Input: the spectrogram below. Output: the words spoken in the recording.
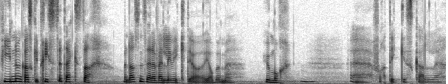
Fine og ganske triste tekster. Men da syns jeg det er veldig viktig å jobbe med humor. Eh, for at det ikke skal eh,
